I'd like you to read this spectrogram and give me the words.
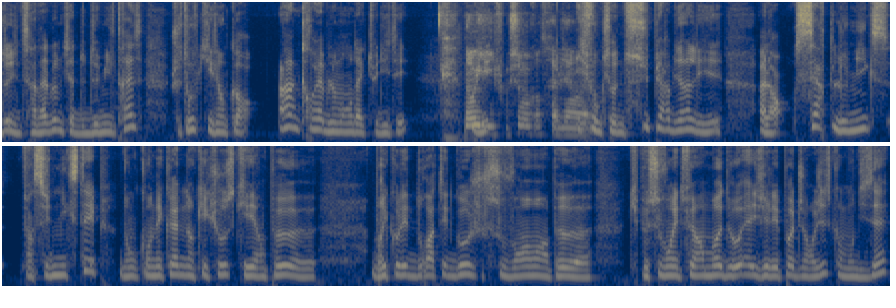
c'est un album qui date de 2013, je trouve qu'il est encore incroyablement d'actualité. Non, il, il, fonctionne encore très bien. Il fonctionne super bien. Les... Alors, certes, le mix, enfin, c'est une mixtape, donc on est quand même dans quelque chose qui est un peu euh, bricolé de droite et de gauche, souvent un peu, euh, qui peut souvent être fait en mode, oh, hey, j'ai les potes, j'enregistre, comme on disait.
